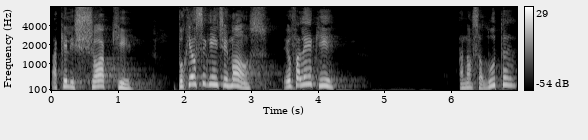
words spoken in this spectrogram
aquele choque. Porque é o seguinte, irmãos, eu falei aqui, a nossa luta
